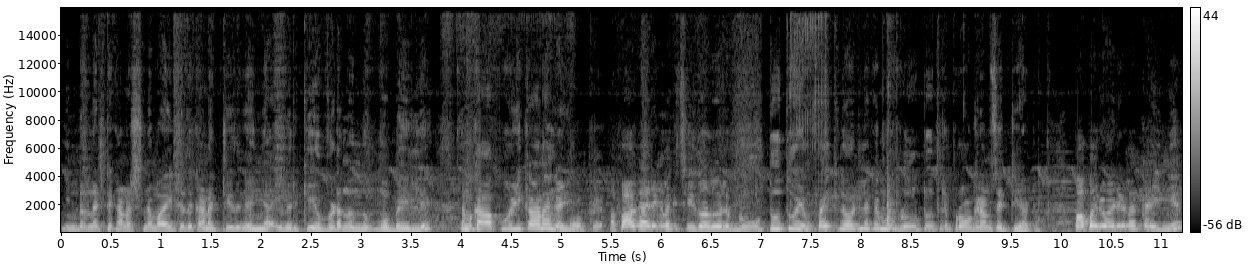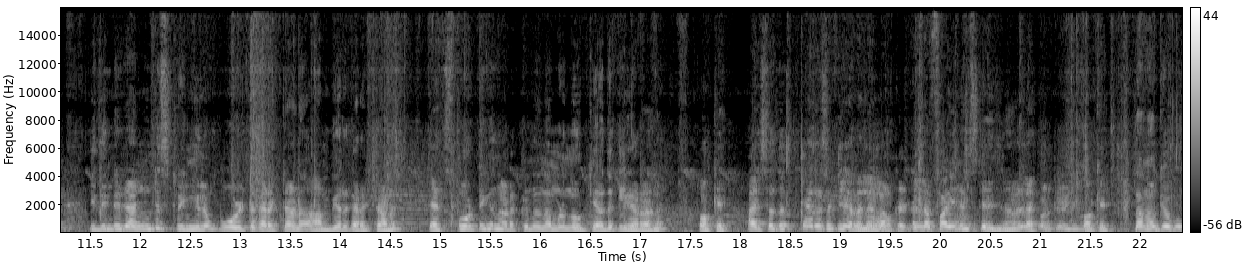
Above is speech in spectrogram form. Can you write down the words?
ഇന്റർനെറ്റ് കണക്ഷനുമായിട്ട് ഇത് കണക്ട് ചെയ്ത് കഴിഞ്ഞാൽ ഇവർക്ക് എവിടെ നിന്നും മൊബൈലിൽ നമുക്ക് ആപ്പ് വഴി കാണാൻ കഴിയും. ഓക്കെ അപ്പോൾ ആ കാര്യങ്ങളൊക്കെ ചെയ്തു. അതുപോലെ ബ്ലൂടൂത്ത് വഴി ഫൈവ് കിലോട്ടിലൊക്കെ നമുക്ക് ബ്ലൂടൂത്തിൽ പ്രോഗ്രാം സെറ്റ് ചെയ്യാം കേട്ടോ അപ്പോൾ ആ പരിപാടികളൊക്കെ കഴിഞ്ഞ് ഇതിന്റെ രണ്ട് സ്ട്രിങ്ങിലും വോൾട്ട് കറക്റ്റാണ് ആംബിയർ കറക്റ്റാണ് എക്സ്പോർട്ടിങ് നടക്കുന്നത് നമ്മൾ നോക്കി അത് ക്ലിയർ ആണ്. ഓക്കെ അരിസത് ഏകദേശം ക്ലിയർ അല്ലേ? എല്ലാം ഫൈനൽ സ്റ്റേജിലാണ് അല്ലേ? ഓക്കെ ഇതാ നോക്കി നോക്കൂ.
